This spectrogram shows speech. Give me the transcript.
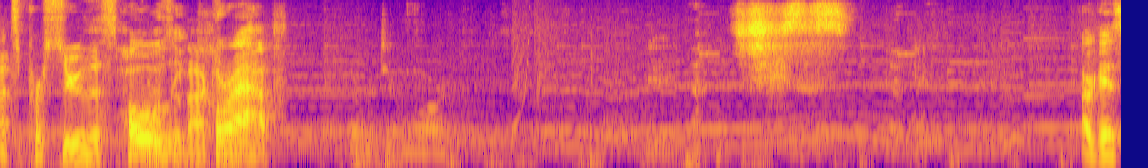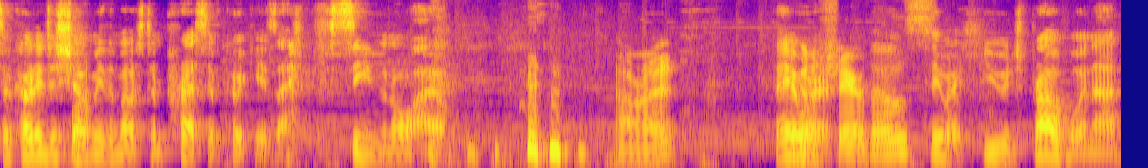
Let's pursue this course Holy of action. crap! Jesus. Okay, so Cody just showed me the most impressive cookies I've seen in a while. All right. They You were gonna share those? they were huge. Probably not.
